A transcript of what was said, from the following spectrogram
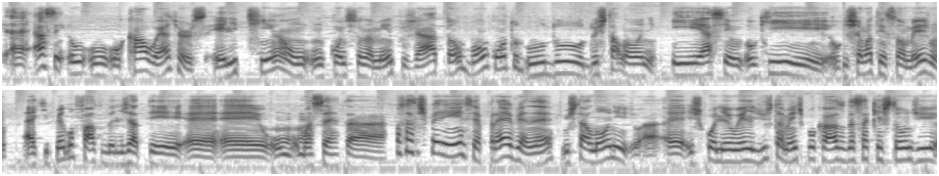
É, assim, o, o, o Carl Weathers, ele tinha um, um condicionamento já tão bom quanto o do, do Stallone. E, assim, o que, o que chama atenção mesmo é que pelo fato dele já ter é, é, um- uma, certa, uma certa experiência prévia, né? O Stallone é, escolheu ele justamente por causa dessa questão de,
